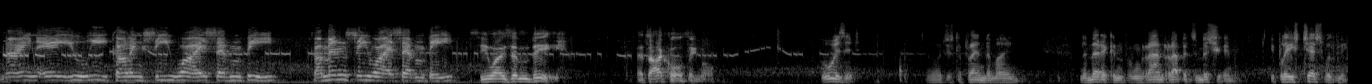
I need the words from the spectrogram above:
9AUE calling CY7B. Come in, CY7B. CY7B. That's our call signal. Who is it? Oh, just a friend of mine. An American from Grand Rapids, Michigan. He plays chess with me.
